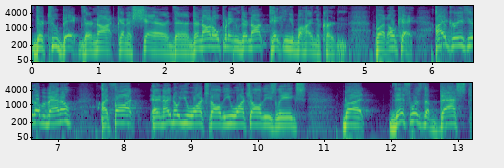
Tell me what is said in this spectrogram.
they're too big. They're not going to share. They're they're not opening. They're not taking you behind the curtain. But okay, I agree with you though, Babano. I thought, and I know you watched all the you watch all these leagues, but this was the best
